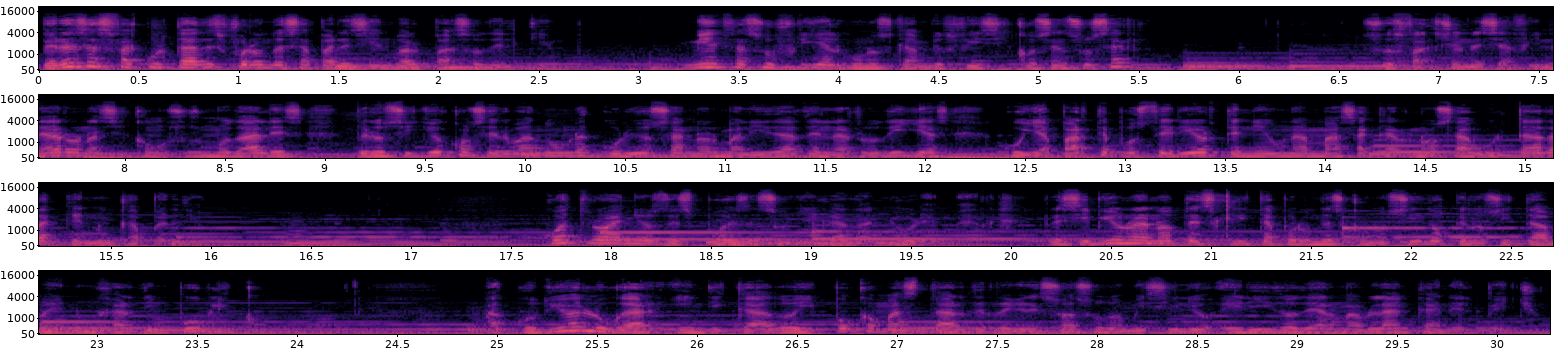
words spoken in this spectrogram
Pero esas facultades fueron desapareciendo al paso del tiempo, mientras sufría algunos cambios físicos en su ser. Sus facciones se afinaron, así como sus modales, pero siguió conservando una curiosa normalidad en las rodillas, cuya parte posterior tenía una masa carnosa abultada que nunca perdió. Cuatro años después de su llegada a Nuremberg, recibió una nota escrita por un desconocido que lo citaba en un jardín público. Acudió al lugar indicado y poco más tarde regresó a su domicilio herido de arma blanca en el pecho.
